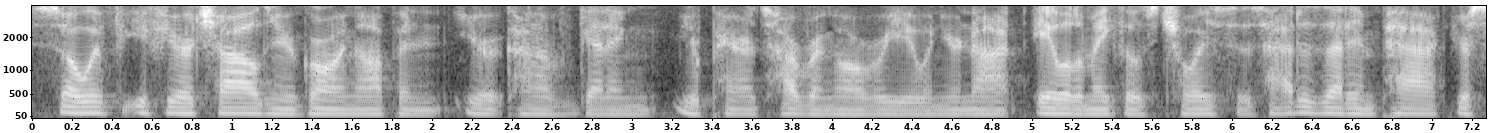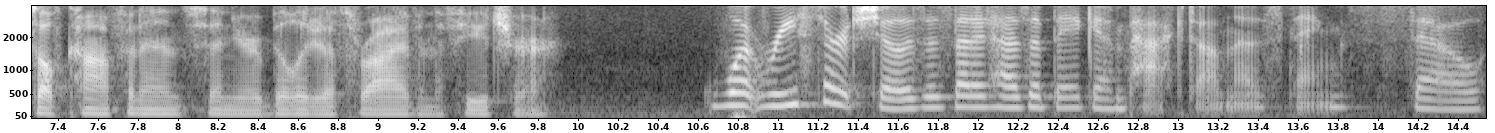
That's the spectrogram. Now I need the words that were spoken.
So if, if you're a child and you're growing up and you're kind of getting your parents hovering over you and you're not able to make those choices, how does that impact your self-confidence and your ability to thrive in the future? What research shows is that it has a big impact on those things. So,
